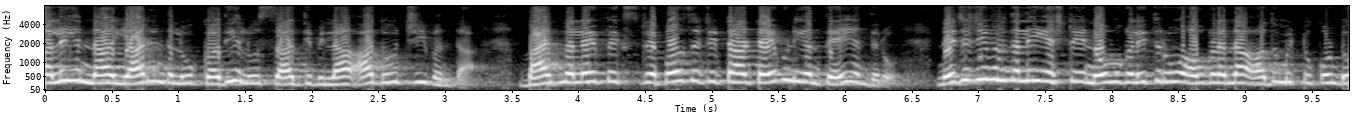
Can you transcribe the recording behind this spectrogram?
ಕಲೆಯನ್ನ ಯಾರಿಂದಲೂ ಕದಿಯಲು ಸಾಧ್ಯವಿಲ್ಲ, ಅದು ಜೀವಂತ. ಬ್ಯಾಂಕ್ನಲ್ಲೇ ಫಿಕ್ಸ್ಡ್ ಡೆಪಾಸಿಟ್ ಇಟ್ಟ ಠೇವಣಿಯಂತೆ ಎಂದರು. ನಿಜ ಜೀವನದಲ್ಲಿ ಎಷ್ಟೇ ನೋವುಗಳಿದ್ದರೂ ಅವುಗಳನ್ನ ಅದುಮಿಟ್ಟುಕೊಂಡು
